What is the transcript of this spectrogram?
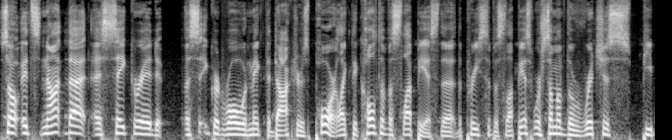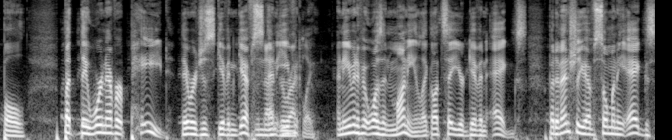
So it's not that a sacred a sacred role would make the doctors poor. Like the cult of Asclepius, the, the priests of Asclepius were some of the richest people, but they were never paid. They were just given gifts. Not and even- directly. And even if it wasn't money, like let's say you're given eggs, but eventually you have so many eggs,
